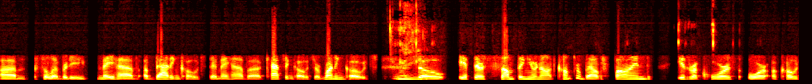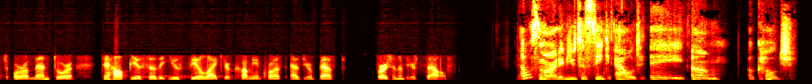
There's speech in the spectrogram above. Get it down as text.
um, celebrity may have a batting coach, they may have a catching coach, a running coach. Right. So if there's something you're not comfortable about, find either a course or a coach or a mentor to help you so that you feel like you're coming across as your best version of yourself. That was smart of you to seek out a um, a coach,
